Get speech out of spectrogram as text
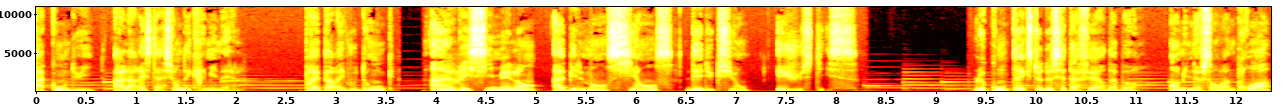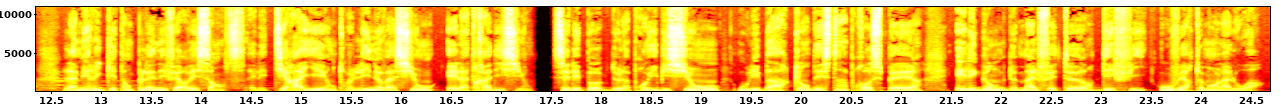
a conduit à l'arrestation des criminels. Préparez-vous donc à un récit mêlant habilement science, déduction et justice. Le contexte de cette affaire d'abord. En 1923, l'Amérique est en pleine effervescence. Elle est tiraillée entre l'innovation et la tradition. C'est l'époque de la prohibition, où les bars clandestins prospèrent et les gangs de malfaiteurs défient ouvertement la loi.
